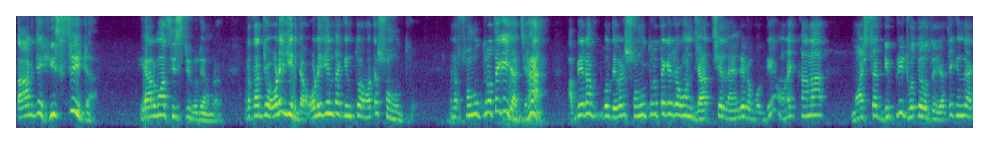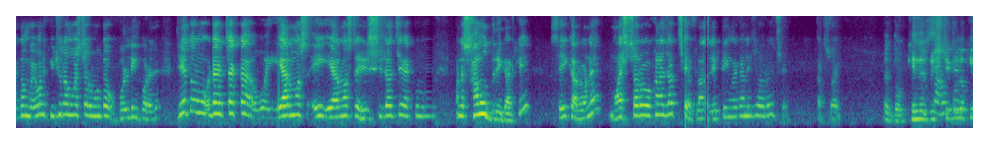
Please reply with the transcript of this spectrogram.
তার যে হিস্ট্রিটা এয়ার মাস হিস্ট্রি বলি আমরা মানে তার যে অরিজিনটা অরিজিনটা কিন্তু আমাদের সমুদ্র। মানে সমুদ্র থেকেই যাচ্ছে হ্যাঁ? আপনি এটা বলতে পারেন সমুদ্র থেকে যখন যাচ্ছে ল্যান্ডের ওপর দিয়ে অনেকখানা ময়েশ্চার ডিপ্লিট হতে হতে যাচ্ছে কিন্তু একদম মানে কিছুটা ময়েশ্চার মধ্যে হোল্ডিং করেছে যেহেতু ওটা হচ্ছে একটা ওই এয়ার মাস এই এয়ার মাসটার হিস্ট্রিটা হচ্ছে একটু মানে সামুদ্রিক আর কি সেই কারণে ময়েশ্চারও ওখানে যাচ্ছে প্লাস লিফটিং মেকানিজমও রয়েছে That's why. দক্ষিণের বৃষ্টিগুলো কি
